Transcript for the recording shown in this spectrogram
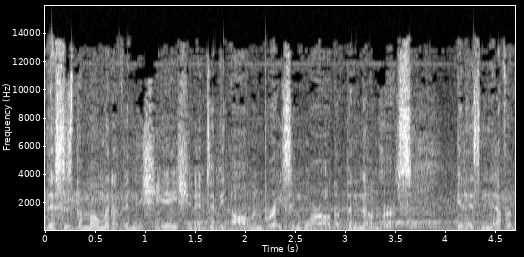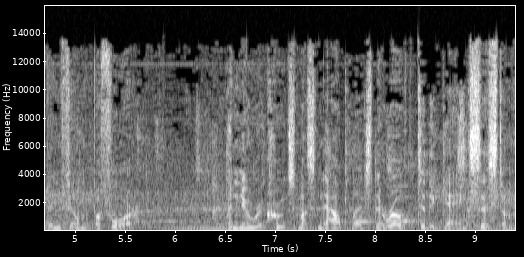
This is the moment of initiation into the all-embracing world of the numbers. It has never been filmed before. The new recruits must now pledge their oath to the gang system.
